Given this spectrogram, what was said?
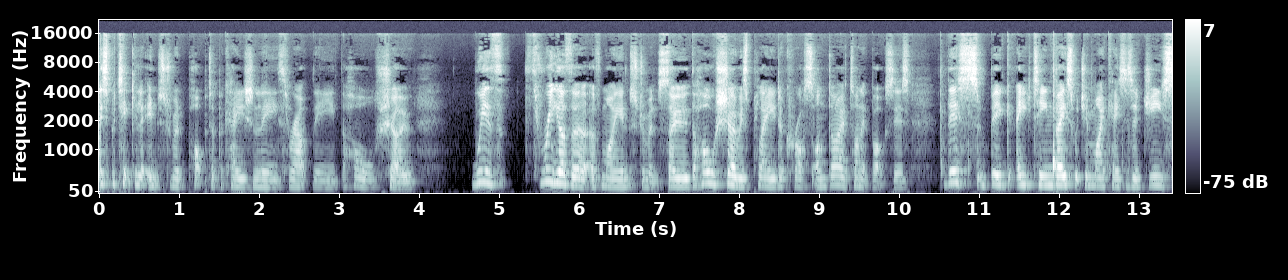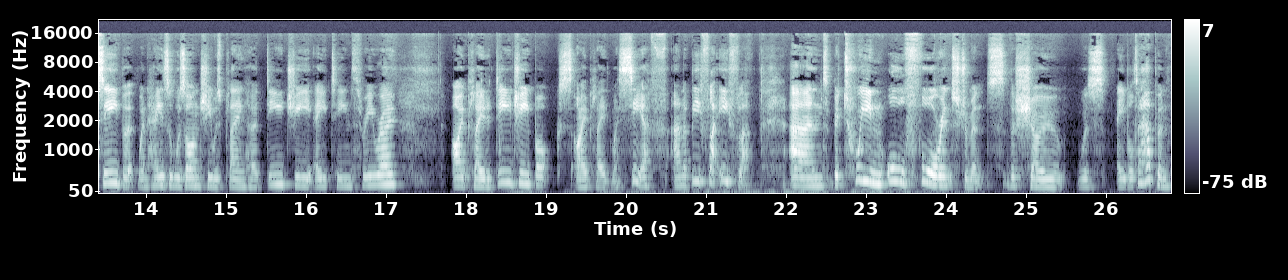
This particular instrument popped up occasionally throughout the, the whole show with three other of my instruments. So the whole show is played across on diatonic boxes. This big 18 bass, which in my case is a GC, but when Hazel was on, she was playing her DG 18 three row. I played a DG box, I played my CF and a B flat E flat. And between all four instruments, the show was able to happen.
